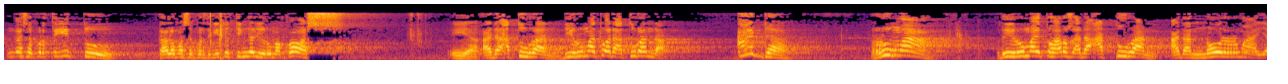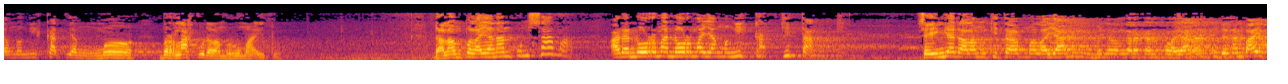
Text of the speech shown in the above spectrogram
Enggak seperti itu. Kalau mau seperti itu tinggal di rumah kos. Iya, ada aturan. Di rumah itu ada aturan enggak? Ada. Rumah. Di rumah itu harus ada aturan, ada norma yang mengikat yang berlaku dalam rumah itu. Dalam pelayanan pun sama. Ada norma-norma yang mengikat kita. Sehingga dalam kita melayani, menyelenggarakan pelayanan itu dengan baik.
